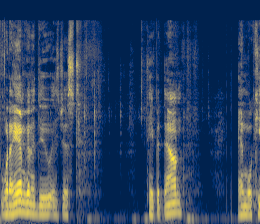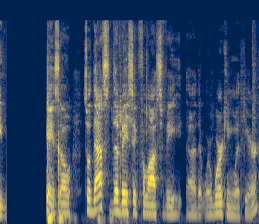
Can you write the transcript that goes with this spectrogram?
what I am going to do is just tape it down and we'll keep Okay, so so that's the basic philosophy uh, that we're working with here.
